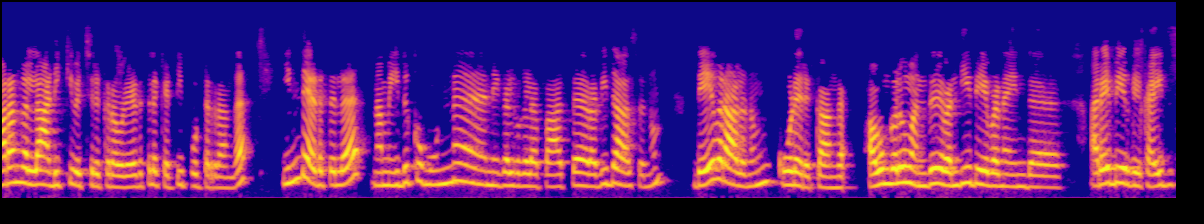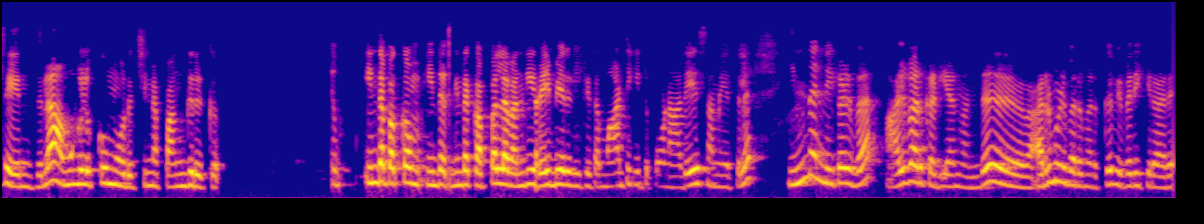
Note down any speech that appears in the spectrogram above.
மரங்கள்லாம் அடுக்கி வச்சிருக்கிற ஒரு இடத்துல கட்டி போட்டுடுறாங்க இந்த இடத்துல நம்ம இதுக்கு முன்ன நிகழ்வுகளை பார்த்த ரவிதாசனும் தேவராளனும் கூட இருக்காங்க. அவங்களும் வந்து வந்தியத்தேவனை இந்த அரேபியர்கள் கைது செய்யறதுல அவங்களுக்கும் ஒரு சின்ன பங்கு இருக்கு. இந்த பக்கம் இந்த இந்த கப்பல்ல வந்து அரேபியர்கள் கிட்ட மாட்டிக்கிட்டு போன அதே சமயத்துல இந்த நிகழ்வை ஆழ்வார்க்கடியான் வந்து அருள்மொழிவர்மருக்கு விவரிக்கிறாரு.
